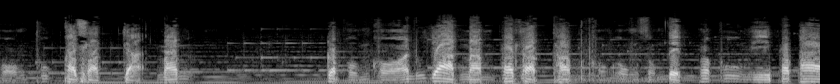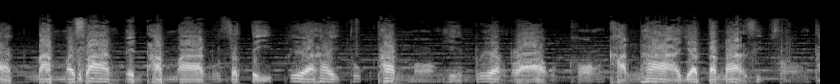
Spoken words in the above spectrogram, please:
ของทุกขสัจจะนั้น กระผมขออนุญาตนำพระสัจธรรมขององค์สมเด็จพระผู้มีพระภาคนำมาสร้างเป็นธรรมานุสติเพื่อให้ทุกท่านมองเห็นเรื่องราวของขันธ์ห้ายตนะสิบสองธ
